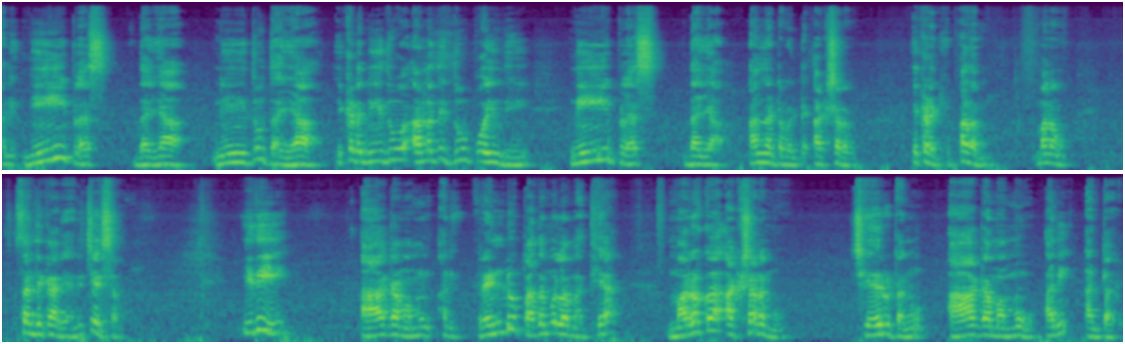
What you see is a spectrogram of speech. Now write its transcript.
అని. నీ ప్లస్ దయ నీదు దయ. ఇక్కడ నీదు అన్నది దూ పోయింది. నీ ప్లస్ దయ అన్నటువంటి అక్షరం ఇక్కడికి పదం. మనం సంధి కార్యాన్ని చేశాం. ఇది ఆగమము అని. రెండు పదముల మధ్య మరొక అక్షరము చేరుటను ఆగమము అని అంటారు.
